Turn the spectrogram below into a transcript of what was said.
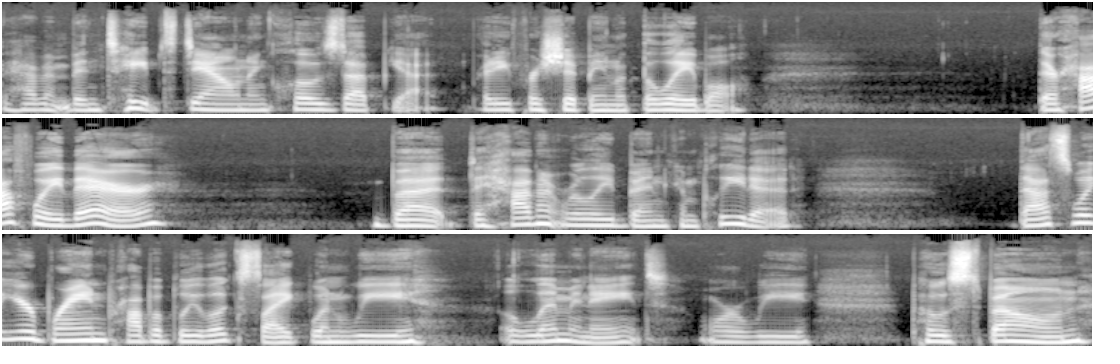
they haven't been taped down and closed up yet, ready for shipping with the label. They're halfway there, but they haven't really been completed. That's what your brain probably looks like when we eliminate or we postpone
